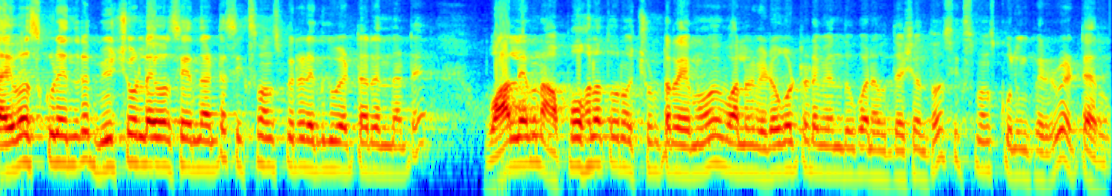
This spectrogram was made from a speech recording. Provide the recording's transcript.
డైవర్స్ కూడా ఏంటంటే మ్యూచువల్ డైవర్స్ ఏంటంటే సిక్స్ మంత్స్ పీరియడ్ ఎందుకు పెట్టారు ఏంటంటే వాళ్ళు ఏమైనా అపోహలతో వచ్చి ఉంటారేమో వాళ్ళని విడగొట్టడం ఎందుకు అనే ఉద్దేశంతో సిక్స్ మంత్స్ కూలింగ్ పీరియడ్ పెట్టారు.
